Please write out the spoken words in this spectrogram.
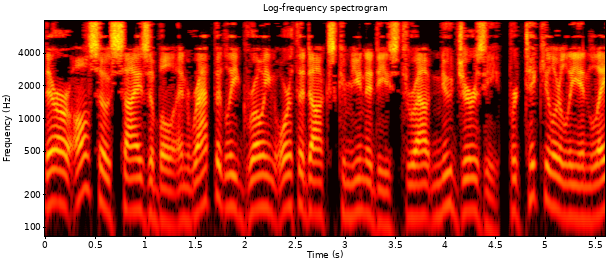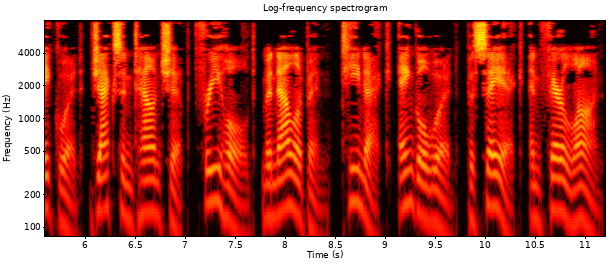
There are also sizable and rapidly growing Orthodox communities throughout New Jersey, particularly in Lakewood, Jackson Township, Freehold, Manalapan, Teaneck, Englewood, Passaic, and Fair Lawn.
